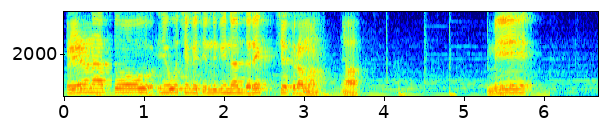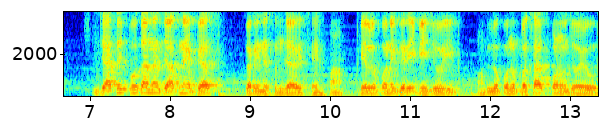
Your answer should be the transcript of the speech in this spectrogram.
પ્રેરણા તો એવું છે કે જિંદગીના દરેક ક્ષેત્રમાં હા. મેં જાતે જ પોતાના જાતને અભ્યાસ કરીને સમજાવી છે કે લોકોની ગરીબી જોઈ લોકોનું પછાતપણું જોયું.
